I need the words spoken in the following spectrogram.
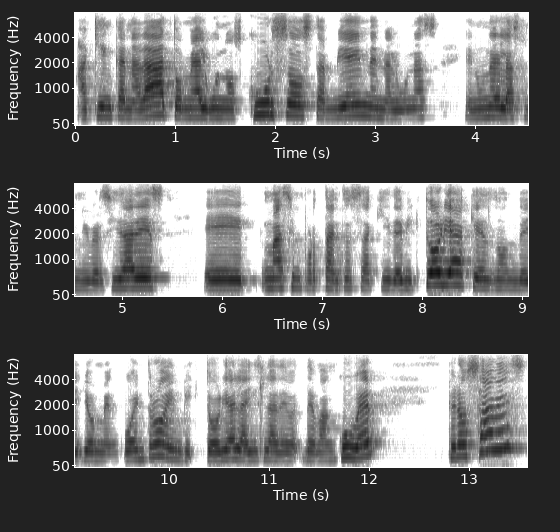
aquí en Canadá. Tomé algunos cursos también en algunas, en una de las universidades eh, más importantes aquí de Victoria, que es donde yo me encuentro, en Victoria, la isla de, de Vancouver. Pero, ¿sabes?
